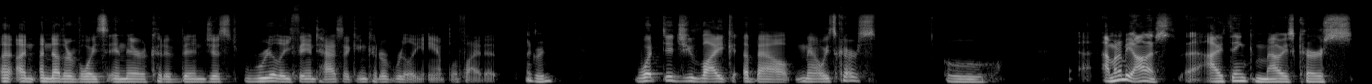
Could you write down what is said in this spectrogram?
a, an, another voice in there could have been just really fantastic and could have really amplified it. agreed What did you like about Maui's Curse? Ooh. I'm going to be honest. I think Maui's Curse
